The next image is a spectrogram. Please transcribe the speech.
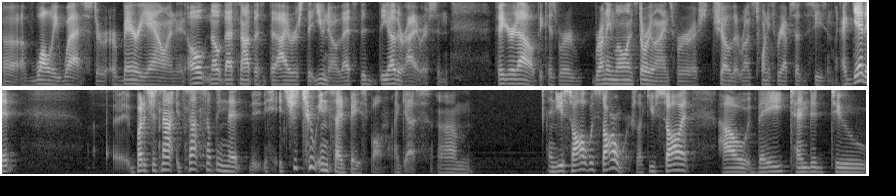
Uh, of Wally West or, or, Barry Allen, and oh no, that's not the, the Iris that you know. That's the the other Iris, and figure it out because we're running low on storylines for a show that runs 23 episodes a season. Like I get it, but it's just not. It's not something that. It's just too inside baseball, I guess. Um, and you saw it with Star Wars. Like you saw it how they tended to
